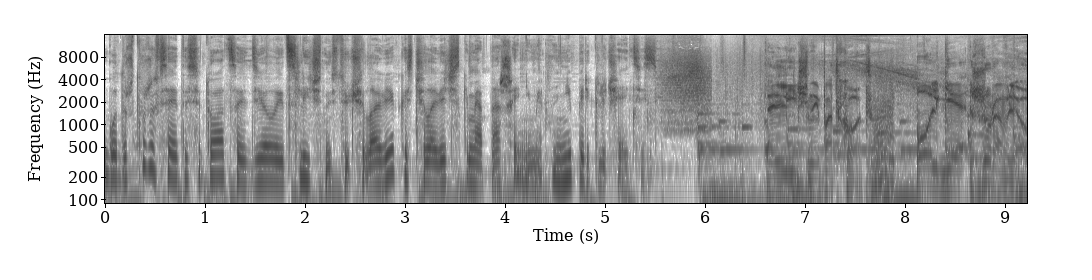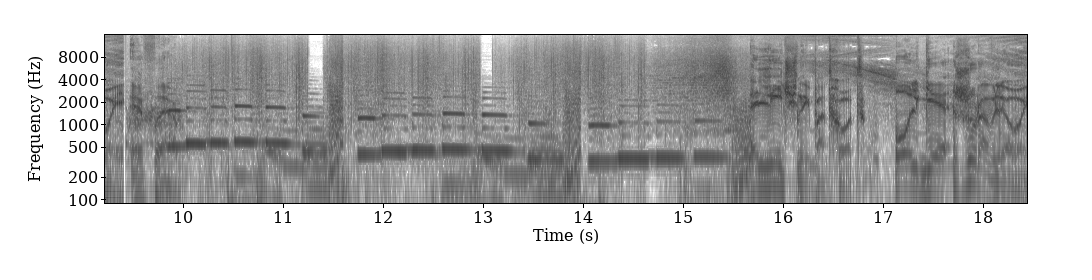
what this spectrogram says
году, что же вся эта ситуация делает с личностью человека, с человеческими отношениями? Не переключайтесь. Личный подход. Ольги Журавлевой. FM. Личный подход. Ольги Журавлевой.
